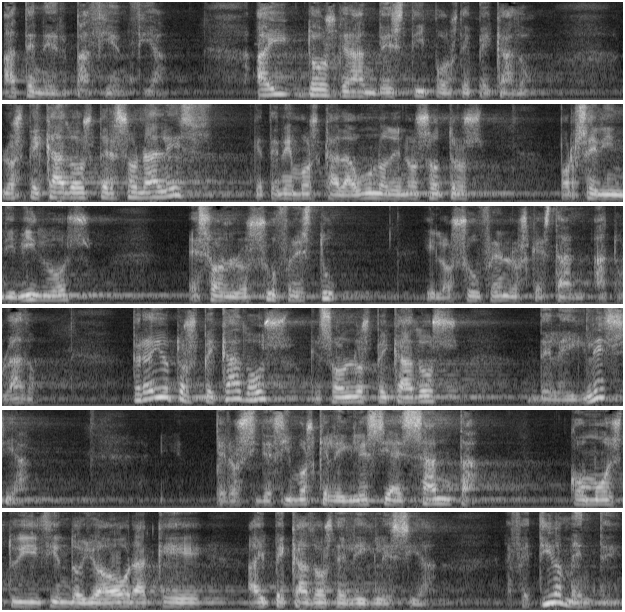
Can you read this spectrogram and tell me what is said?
a tener paciencia. Hay dos grandes tipos de pecado. Los pecados personales que tenemos cada uno de nosotros por ser individuos, esos los sufres tú y los sufren los que están a tu lado. Pero hay otros pecados que son los pecados de la Iglesia. Pero si decimos que la Iglesia es santa, ¿Cómo estoy diciendo yo ahora que hay pecados de la Iglesia? Efectivamente,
